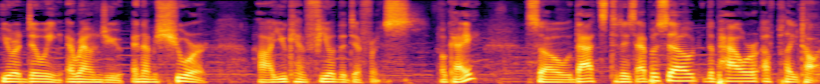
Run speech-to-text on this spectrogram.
you are doing around you，and I'm sure 啊，you can feel the difference. Okay? So that's today's episode, The Power of Play Talk.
